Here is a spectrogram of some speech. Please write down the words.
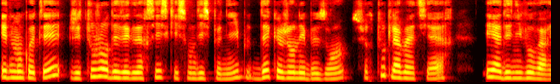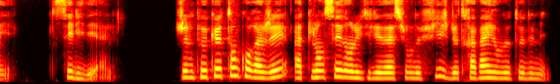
Et de mon côté, j'ai toujours des exercices qui sont disponibles dès que j'en ai besoin sur toute la matière et à des niveaux variés. C'est l'idéal. Je ne peux que t'encourager à te lancer dans l'utilisation de fiches de travail en autonomie.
